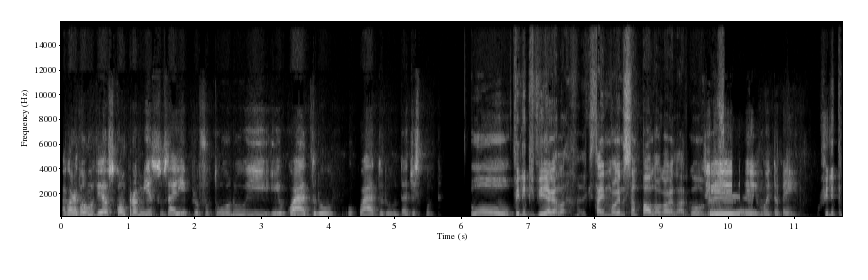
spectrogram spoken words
Agora vamos ver os compromissos aí para o futuro e, e, o quadro, o quadro da disputa. O Felipe Vieira, que está morando em São Paulo, agora largou. Sim, muito bem. O Felipe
